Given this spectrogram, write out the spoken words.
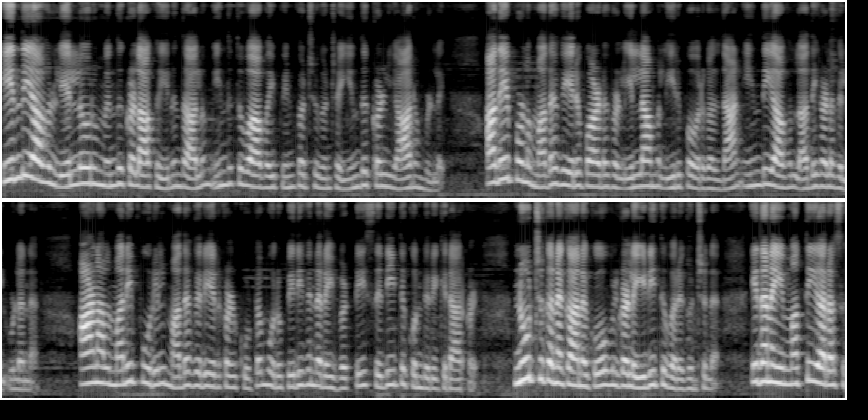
இந்தியாவில் எல்லோரும் இந்துக்களாக இருந்தாலும் இந்துத்துவாவை பின்பற்றுகின்ற இந்துக்கள் யாரும் இல்லை. அதேபோல மத வேறுபாடுகள் இல்லாமல் இருப்பவர்கள்தான் இந்தியாவில் அதிகளவில் உள்ளனர். ஆனால் மணிப்பூரில் மதவெறியர்கள் கூட்டம் ஒரு பிரிவினரை வெட்டி சிதைத்துக் கொண்டிருக்கிறார்கள். நூற்றுக்கணக்கான கோவில்களை இடித்து வருகின்றனர். இதனை மத்திய அரசு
